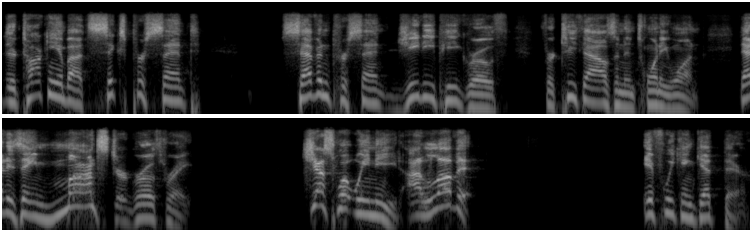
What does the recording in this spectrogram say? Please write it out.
they're talking about 6%, 7% GDP growth for 2021. That is a monster growth rate. Just what we need. I love it. If we can get there.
